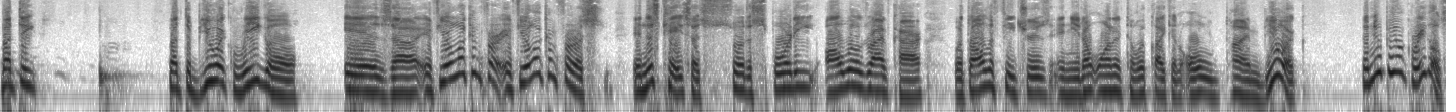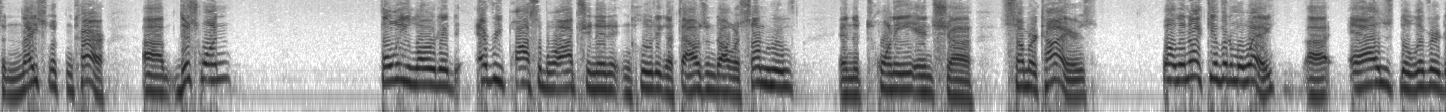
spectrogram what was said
but the but the Buick Regal is uh, if you're looking for if you're looking for a in this case a sort of sporty all-wheel drive car with all the features, and you don't want it to look like an old-time Buick, the new Buick Regal is a nice looking car. Um, this one, fully loaded, every possible option in it, including a thousand dollar sunroof and the 20 inch uh, summer tires. Well, they're not giving them away. Uh, as delivered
